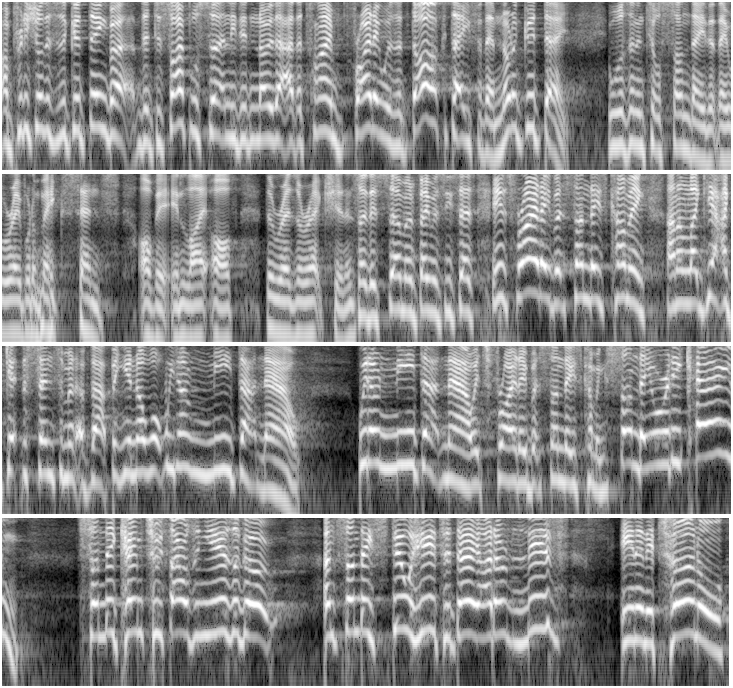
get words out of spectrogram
am pretty sure this is a good thing, but the disciples certainly didn't know that at the time. Friday was a dark day for them, not a good day. It wasn't until Sunday that they were able to make sense of it in light of the resurrection. And so this sermon famously says, It's Friday, but Sunday's coming. And I'm like, Yeah, I get the sentiment of that. But you know what? We don't need that now. We don't need that now. It's Friday, but Sunday's coming. Sunday already came. Sunday came 2,000 years ago. And Sunday's still here today. I don't live in an eternal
